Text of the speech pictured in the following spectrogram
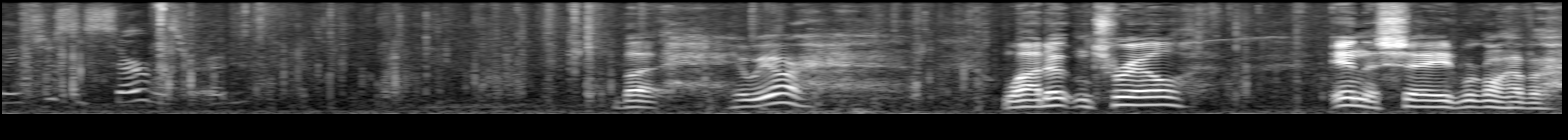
It's just a service road. But here we are. Wide open trail in the shade. We're gonna have a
